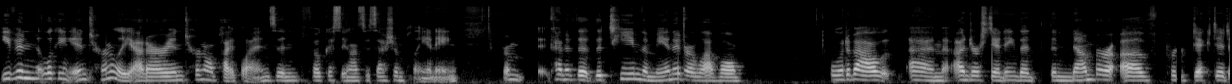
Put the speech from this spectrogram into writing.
even looking internally at our internal pipelines and focusing on succession planning from kind of the, the team, the manager level. What about um, understanding the, the number of predicted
